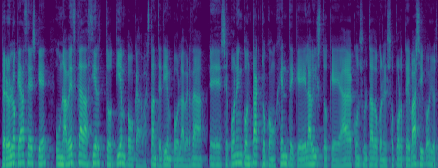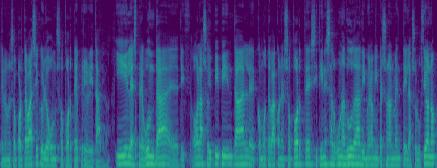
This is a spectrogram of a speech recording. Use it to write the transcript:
pero él lo que hace es que una vez cada cierto tiempo, cada bastante tiempo, la verdad, eh, se pone en contacto con gente que él ha visto que ha consultado con el soporte básico, ellos tienen un soporte básico y luego un soporte prioritario. Y les pregunta, eh, dice, hola, soy Pipin, tal, ¿cómo te va con el soporte? Si tienes alguna duda, dímelo a mí personalmente y la soluciono.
